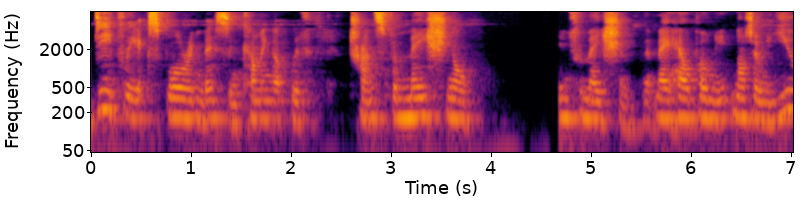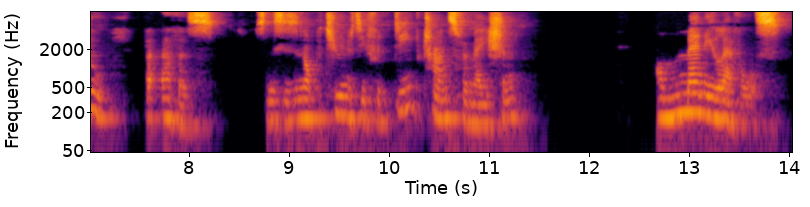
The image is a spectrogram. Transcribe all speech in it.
deeply exploring this and coming up with transformational information that may help only not only you but others. So this is an opportunity for deep transformation on many levels.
